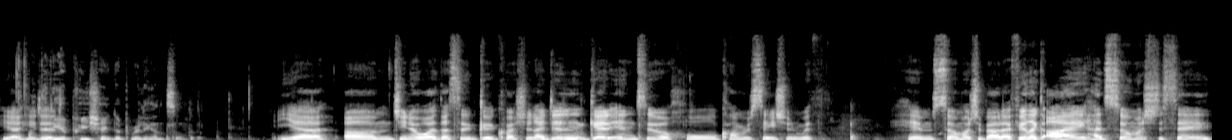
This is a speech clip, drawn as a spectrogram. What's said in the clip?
Yeah, he did. Did he appreciate the brilliance of it? Yeah. Um, do you know what? That's a good question. I didn't get into a whole conversation with him so much about it. I feel like I had so much to say.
